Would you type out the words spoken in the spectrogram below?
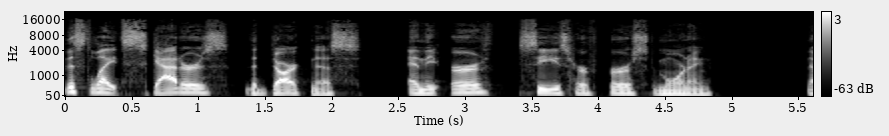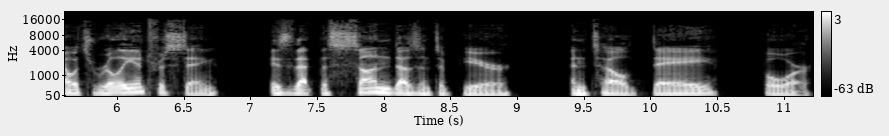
This light scatters the darkness, and the earth sees her first morning. Now, what's really interesting is that the sun doesn't appear until day four.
